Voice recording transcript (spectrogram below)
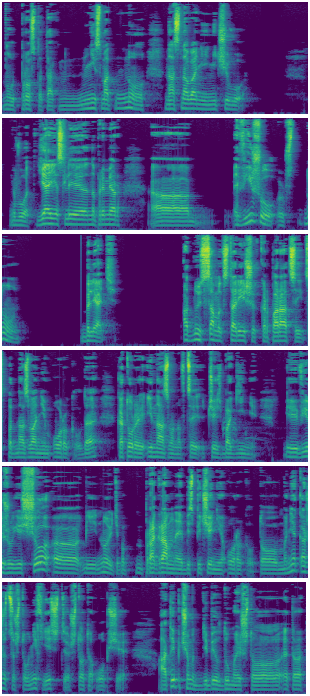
Ну, вот просто так, не смо... ну, на основании ничего. Вот. Я, если, например, э, вижу, ну, блядь, одну из самых старейших корпораций под названием Oracle, да, которая и названа в честь богини, и вижу еще, э, и, ну, и типа программное обеспечение Oracle, то мне кажется, что у них есть что-то общее. А ты почему-то, дебил, думаешь, что это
